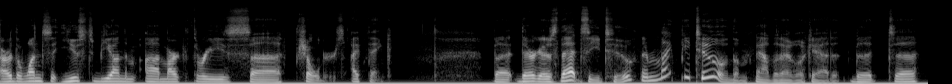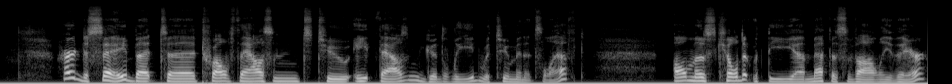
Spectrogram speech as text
are the ones that used to be on the uh, Mark III's uh, shoulders, I think. But there goes that Z2. There might be two of them now that I look at it, but uh, hard to say. But uh, 12,000 to 8,000, good lead with two minutes left. Almost killed it with the uh, Methuss volley there.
